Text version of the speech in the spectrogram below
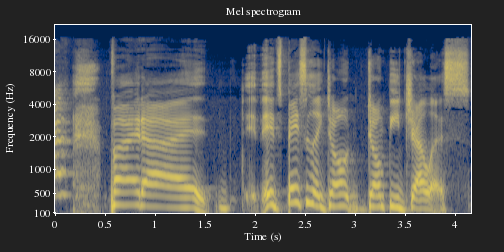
but uh, it's basically like don't don't be jealous.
